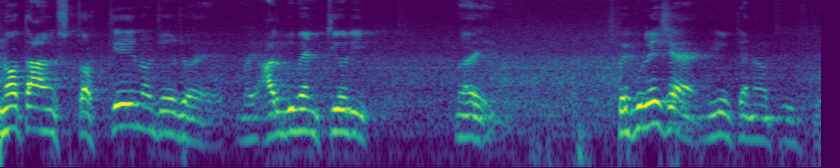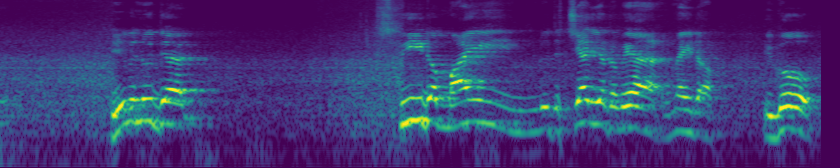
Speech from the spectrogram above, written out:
न तांग तर्क न जो जो है argument theory speculation, you cannot reach there. Even with the speed of mind, with the chariot of air made up, you go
